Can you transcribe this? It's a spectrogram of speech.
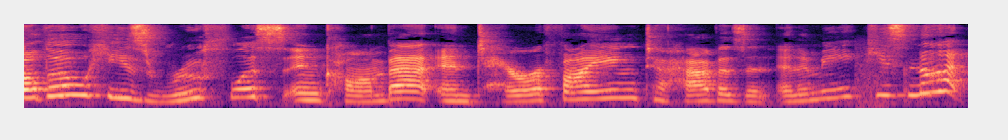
although he's ruthless in combat and terrifying to have as an enemy, he's not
